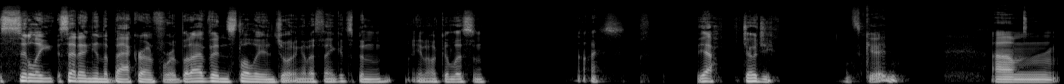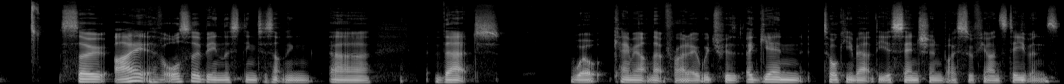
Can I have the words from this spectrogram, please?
settling, setting in the background for it. But I've been slowly enjoying it. I think it's been, you know, a good listen. Nice. Yeah. Joji, That's good. Um, so I have also been listening to something uh, that, well, came out on that Friday, which was again talking about the Ascension by Sufjan Stevens.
